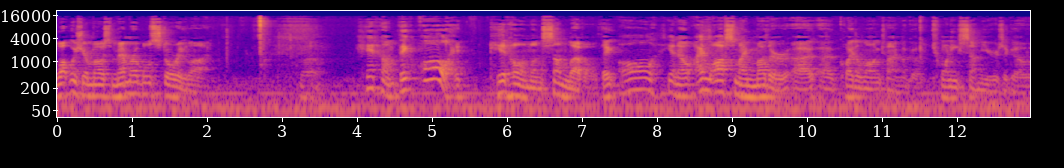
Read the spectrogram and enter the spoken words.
What was your most memorable storyline? Hit home. They all hit, hit home on some level. They all, you know, I lost my mother uh, uh, quite a long time ago, 20 some years ago.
